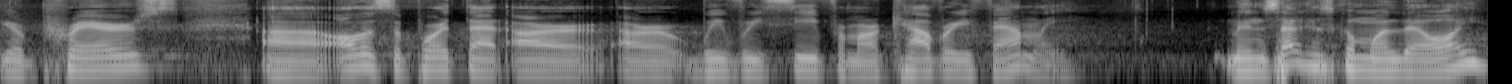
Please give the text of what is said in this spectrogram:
your prayers, uh, all the support that our, our, we've received from our Calvary family. Mensajes como el de hoy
